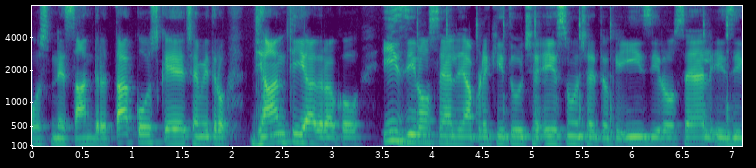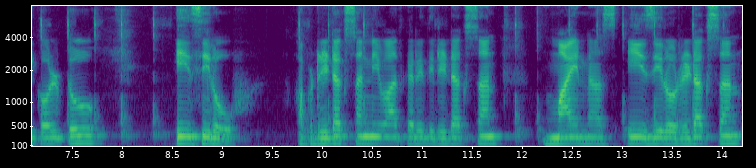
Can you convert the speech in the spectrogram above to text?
કોષને સાંદ્રતા કોષ કહે છે મિત્રો. ધ્યાનથી યાદ રાખો ઈ ઝીરો સેલ જે આપણે કીધું છે એ શું છે? તો કે E zero cell is equal to E zero આપણે રિડક્શનની વાત કરી હતી reduction minus E zero reduction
